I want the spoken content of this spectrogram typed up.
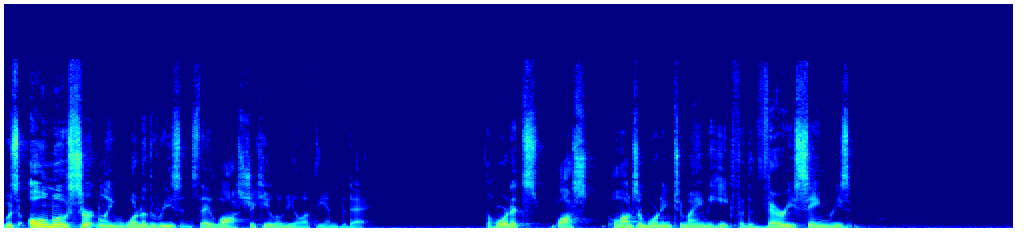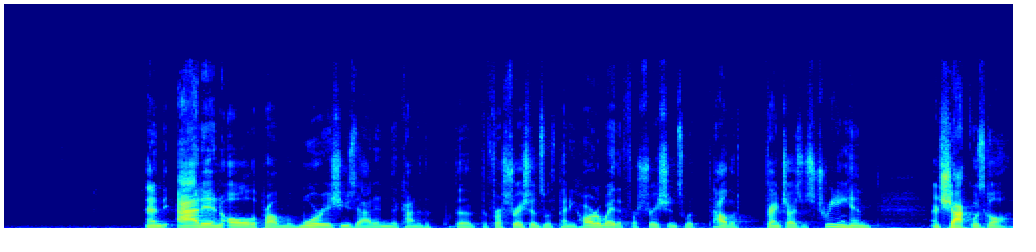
was almost certainly one of the reasons they lost Shaquille O'Neal at the end of the day. The Hornets lost Alonzo Mourning to Miami Heat for the very same reason. And add in all the problem of more issues, add in the kind of the, the, the frustrations with Penny Hardaway, the frustrations with how the franchise was treating him and Shaq was gone.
